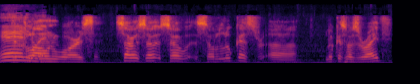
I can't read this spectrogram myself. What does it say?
god. The Clone Wars. So so so so Lucas uh, Lucas was right.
